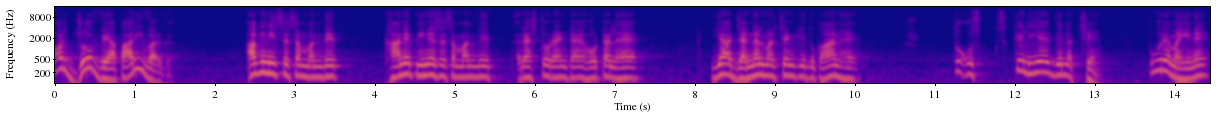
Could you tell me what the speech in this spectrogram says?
और जो व्यापारी वर्ग, अग्नि से संबंधित, खाने पीने से संबंधित, रेस्टोरेंट है, होटल है, या जनरल मर्चेंट की दुकान है तो उसके लिए दिन अच्छे हैं। पूरे महीने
